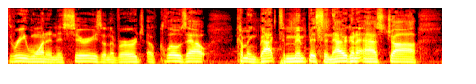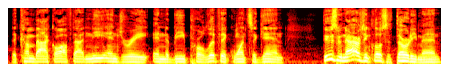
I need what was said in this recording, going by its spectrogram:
3 1 in this series on the verge of closeout, coming back to Memphis. And now you're going to ask Ja to come back off that knee injury and to be prolific once again. Dude's been averaging close to 30, man,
